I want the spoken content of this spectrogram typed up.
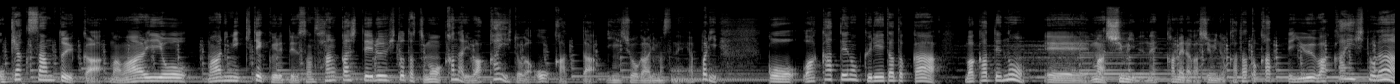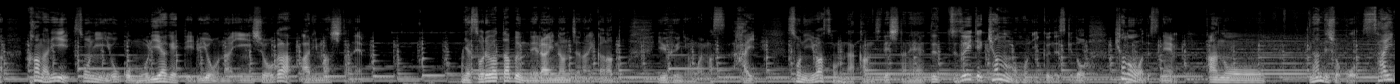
お客さんというか、まあ、周りを周りに来てくれてるその参加している人たちもかなり若い人が多かった印象がありますねやっぱりこう若手のクリエイターとか若手の、えー、まあ、趣味でねカメラが趣味の方とかっていう若い人がかなりソニーをこう盛り上げているような印象がありましたねいや、それは多分狙いなんじゃないかなというふうに思います。はい。ソニーはそんな感じでしたね。で、続いてキャノンの方に行くんですけど、キャノンはですね、あのー、なんでしょう、こう、サイ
